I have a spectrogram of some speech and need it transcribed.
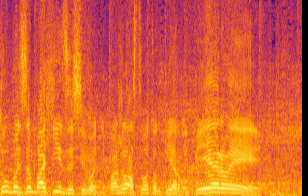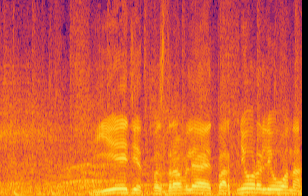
Дубль Замбахидзе сегодня. Пожалуйста, вот он первый. Первый. Едет, поздравляет партнера Леона.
